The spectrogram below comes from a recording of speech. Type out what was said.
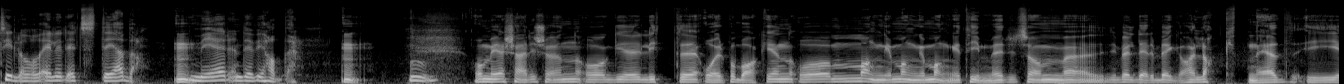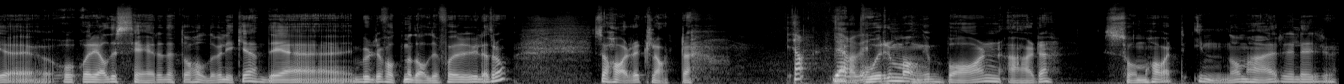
tilhold, eller et sted, da. Mer enn det vi hadde. Mm. Mm. Og med skjær i sjøen og eh, litt eh, år på baken og mange, mange, mange timer som eh, vel dere begge har lagt ned i å, å realisere dette og holde det ved like, det burde dere fått medalje for, vil jeg tro. Så har dere klart det. Ja, det har vi. Hvor mange barn er det som har vært innom her, eller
